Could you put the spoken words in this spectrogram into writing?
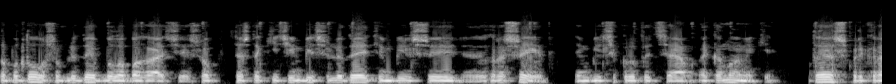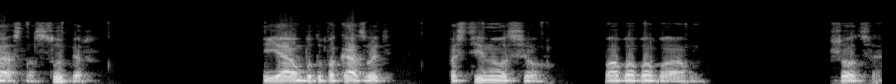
забудову, щоб людей було багатше, щоб все ж таки, чим більше людей, тим більше е, грошей, тим більше крутиться економіки. Теж прекрасно, супер. І я вам буду показувати постійно все. Ба-ба-ба-бам. Що це?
